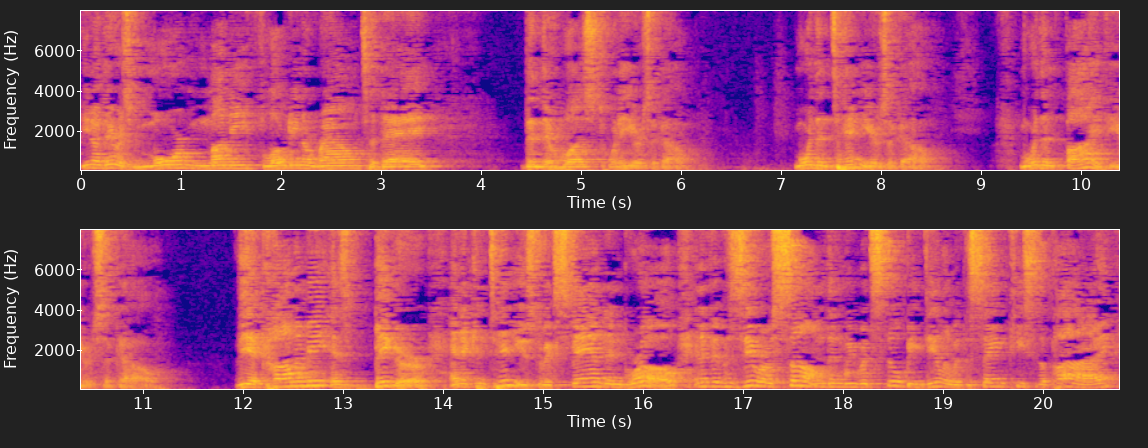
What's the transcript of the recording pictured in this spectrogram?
You know, there is more money floating around today than there was 20 years ago, more than 10 years ago, more than five years ago. The economy is bigger and it continues to expand and grow. And if it was zero sum, then we would still be dealing with the same pieces of pie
